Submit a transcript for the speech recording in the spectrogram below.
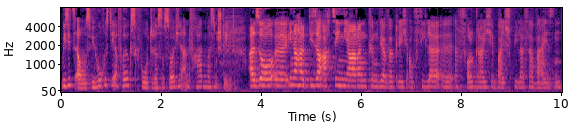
Wie sieht's aus? Wie hoch ist die Erfolgsquote, dass aus solchen Anfragen was entsteht? Also äh, innerhalb dieser 18 Jahren können wir wirklich auf viele äh, erfolgreiche Beispiele verweisen.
